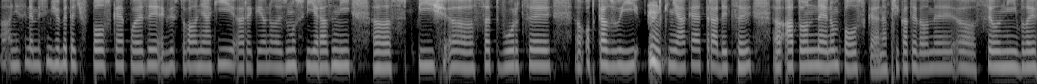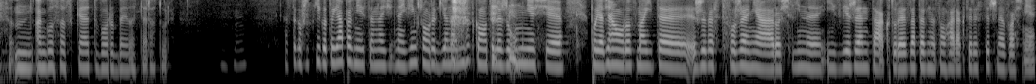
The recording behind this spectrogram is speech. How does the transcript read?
Ani si nemyslím, že by teď v polské poezii existoval nějaký regionalismus výrazný. Eh, spíš eh, se tvůrci eh, odkazují k nějaké tradici a to nejenom polské. Například je velmi silný vliv mm, anglosaské tvorby literatury. Z tego wszystkiego to ja pewnie jestem naj, największą regionalistką, o tyle, że u mnie się pojawiają rozmaite żywe stworzenia, rośliny i zwierzęta, które zapewne są charakterystyczne właśnie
